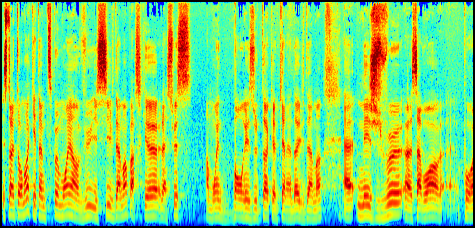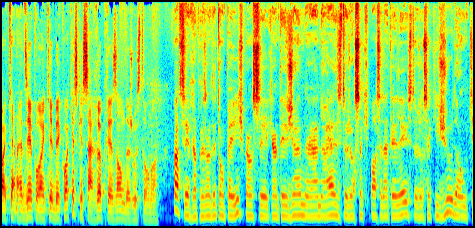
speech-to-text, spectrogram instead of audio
c'est un tournoi qui est un petit peu moins en vue ici, évidemment, parce que la Suisse a moins de bons résultats que le Canada, évidemment. Euh, mais je veux euh, savoir, euh, pour un Canadien, pour un Québécois, qu'est-ce que ça représente de jouer ce tournoi? Ah, c'est représenter ton pays. Je pense que quand tu es jeune à Noël, c'est toujours ça qui passe à la télé, c'est toujours ça qui joue. Donc,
